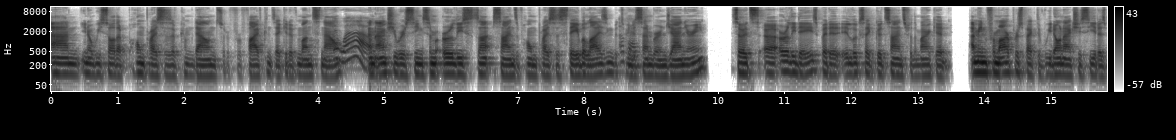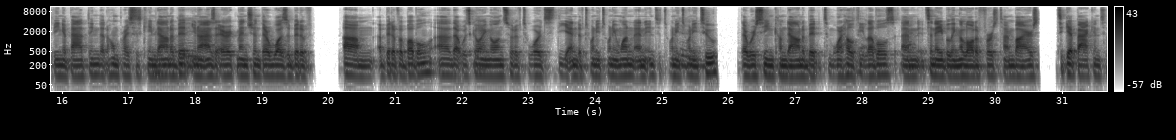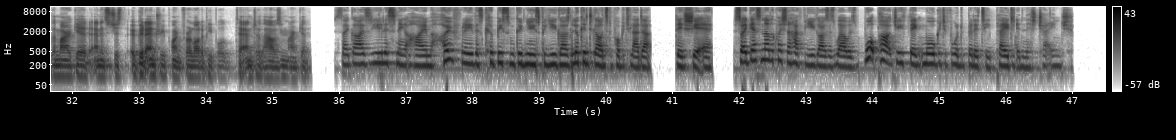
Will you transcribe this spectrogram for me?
and you know we saw that home prices have come down sort of for five consecutive months now. Oh, wow. And actually, we're seeing some early si- signs of home prices stabilizing between Okay. December and January. So it's uh, early days, but it, it looks like good signs for the market. I mean, from our perspective, we don't actually see it as being a bad thing that home prices came down a bit. You know, as Eric mentioned, there was a bit of um, a bit of a bubble uh, that was going on sort of towards the end of 2021 and into 2022 that we're seeing come down a bit to more healthy levels, and it's enabling a lot of first-time buyers to get back into the market, and it's just a good entry point for a lot of people to enter the housing market. So, guys, you listening at home, hopefully this could be some good news for you guys looking to go onto the property ladder this year. So, I guess another question I have for you guys as well is what part do you think mortgage affordability played in this change?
